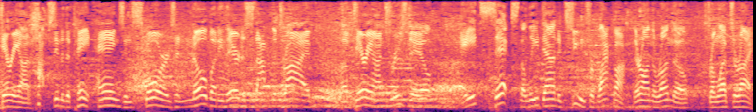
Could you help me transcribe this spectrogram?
Darion hops into the paint, hangs and scores, and nobody there to stop the drive of Darion Truesdale. 8-6, the lead down to two for Blackhawk. They're on the run though from left to right.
